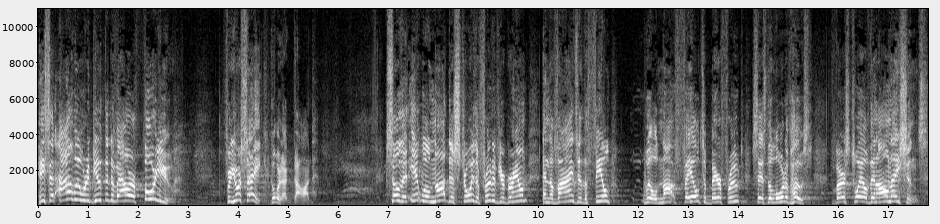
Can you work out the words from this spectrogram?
He said, I will rebuke the devourer for you, for your sake. Glory to God so that it will not destroy the fruit of your ground and the vines of the field will not fail to bear fruit, says the Lord of hosts. Verse 12 Then all nations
